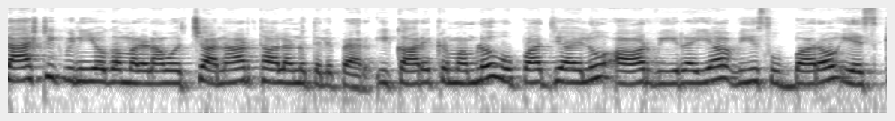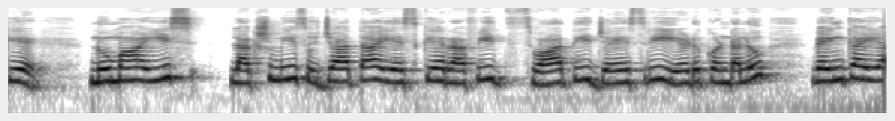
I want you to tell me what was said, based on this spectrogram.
ప్లాస్టిక్ వినియోగం వలన వచ్చే అనార్థాలను తెలిపారు. ఈ కార్యక్రమంలో ఉపాధ్యాయులు R Veeraiah V Subbarao SK Numaish Lakshmi Sujatha SK Rafi Swathi Jayashree Yedukondalu Venkaiah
